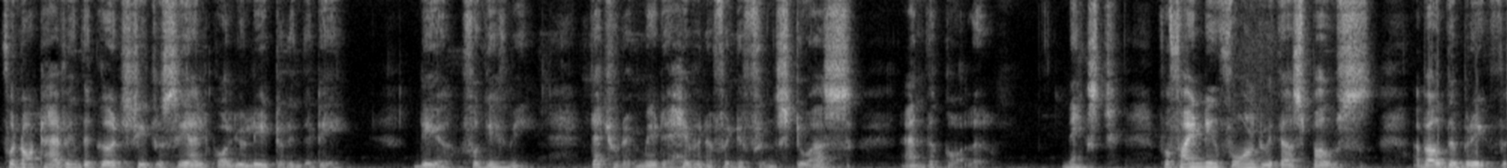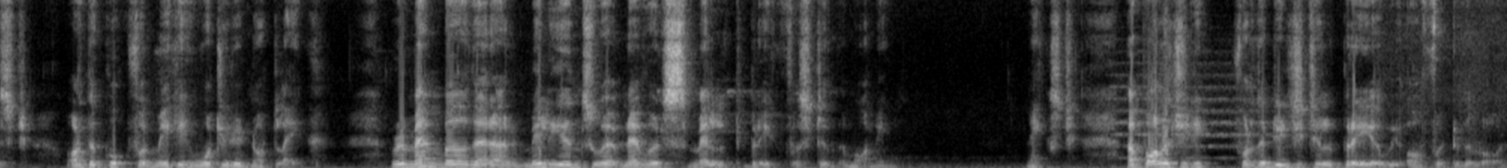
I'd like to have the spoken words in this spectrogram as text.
for not having the courtesy to say, I'll call you later in the day. Dear, forgive me. That would have made a heaven of a difference to us and the caller. Next, for finding fault with our spouse about the breakfast or the cook for making what you did not like. Remember, there are millions who have never smelt breakfast in the morning. Next, apology for the digital prayer we offer to the Lord,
